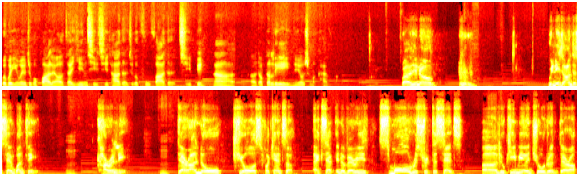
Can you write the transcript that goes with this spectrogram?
会不会因为这个化疗在引起其他的这个复发的疾病？那呃，Dr. Ly，你有什么看法？Well, you know, we need to understand one thing. Mm. Currently, mm. there are no cures for cancer, except in a very small, restricted sense. Uh, mm. leukemia in children, there are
